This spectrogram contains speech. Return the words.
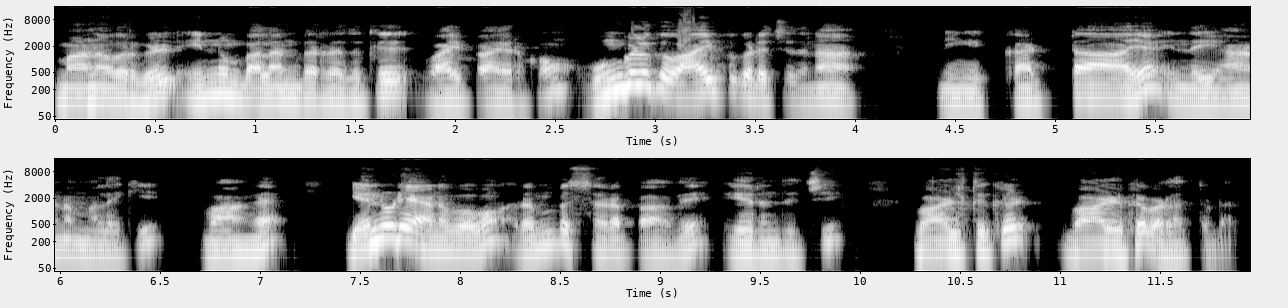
மாணவர்கள் இன்னும் பலன் பெறதுக்கு வாய்ப்பாக இருக்கும். உங்களுக்கு வாய்ப்பு கிடைச்சதுன்னா நீங்கள் கட்டாயம் இந்த யானை மலைக்கு வாங்க. என்னுடைய அனுபவம் ரொம்ப சிறப்பாகவே இருந்துச்சு. வாழ்த்துக்கள் வாழ்க வளத்துடன்.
